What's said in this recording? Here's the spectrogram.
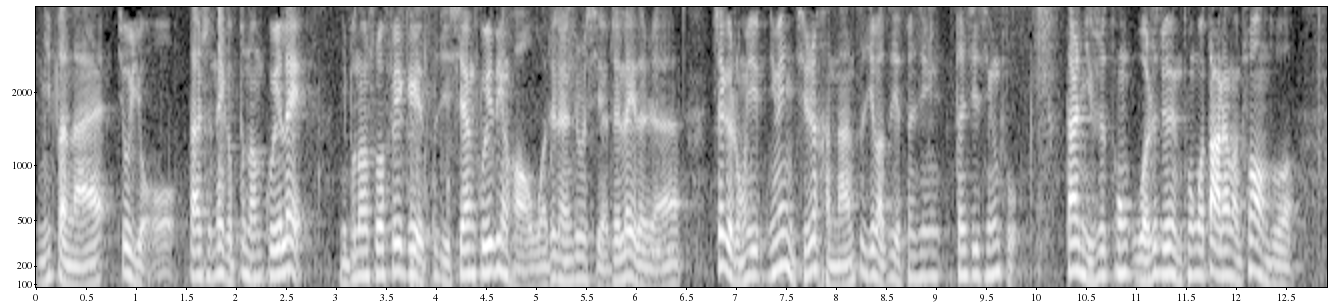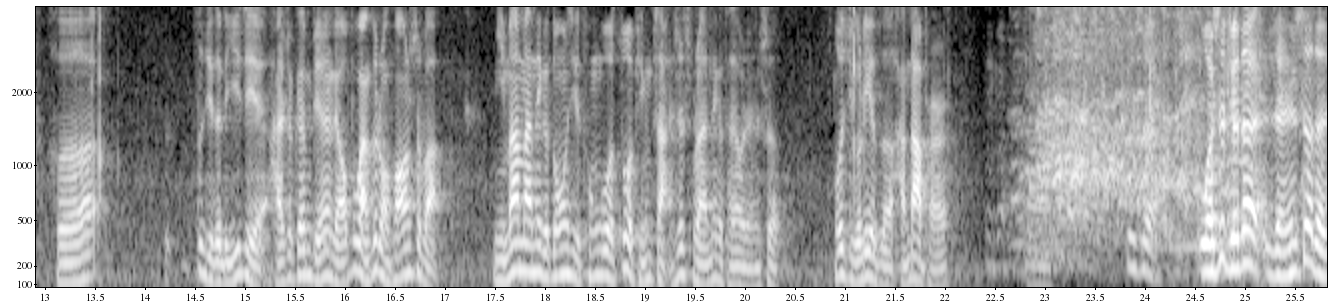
你本来就有，但是那个不能归类，你不能说非给自己先规定好，我这个人就是写这类的人，这个容易，因为你其实很难自己把自己分析分析清楚，但是你是通，我是觉得你通过大量的创作和自己的理解，还是跟别人聊，不管各种方式吧，你慢慢那个东西通过作品展示出来，那个才叫人设。我举个例子，韩大盆儿，就是我是觉得人设的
